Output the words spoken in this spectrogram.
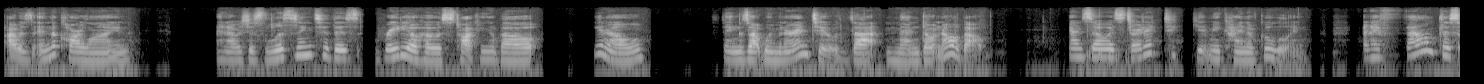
I was in the car line and I was just listening to this radio host talking about, you know, things that women are into that men don't know about. And so it started to get me kind of Googling. And I found this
